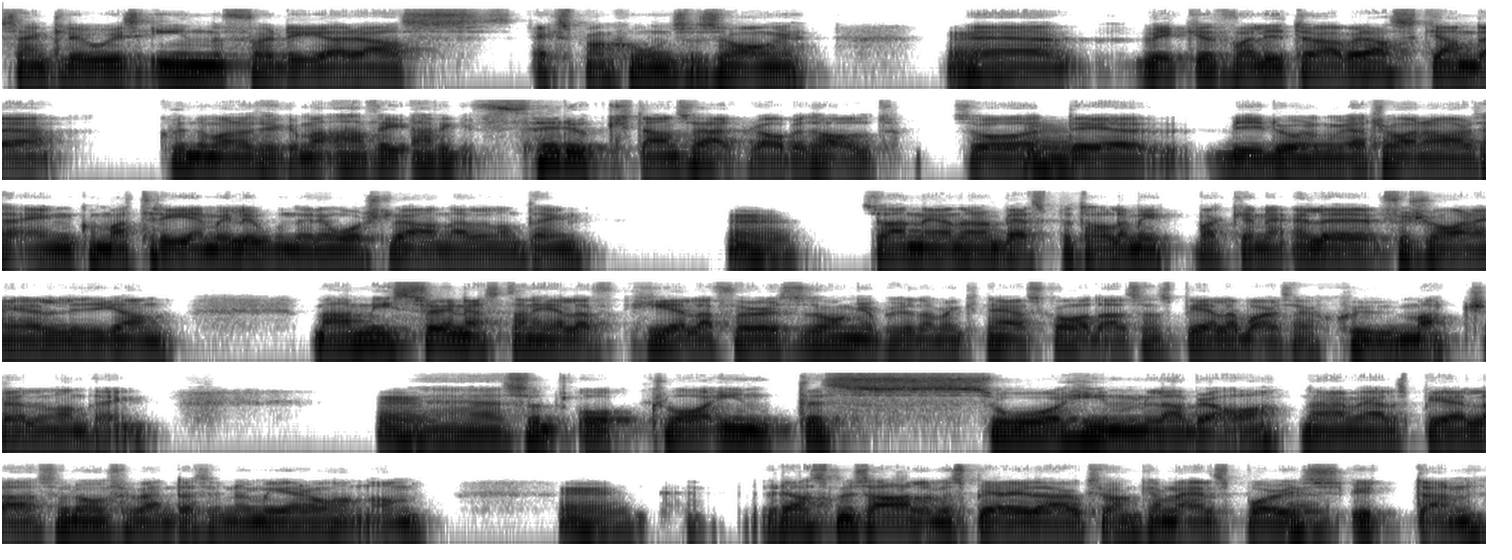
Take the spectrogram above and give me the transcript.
St. Louis inför deras expansionssäsong. Mm. Eh, vilket var lite överraskande kunde man tycka. Han fick, han fick fruktansvärt bra betalt. Så mm. det bidrog. Jag tror han har 1,3 miljoner i årslön eller någonting. Mm. Så han är en av de bäst betalda mittbackarna, eller försvararna i hela ligan. Men han missar ju nästan hela, hela förra säsongen på grund av en knäskada. Så han spelar bara så sju matcher eller någonting. Mm. Eh, så, och var inte så himla bra när han väl spelade. Så de förväntar sig nog mer av honom. Mm. Rasmus Alm spelar ju där också, gamla Elfsborgs mm. yttern.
